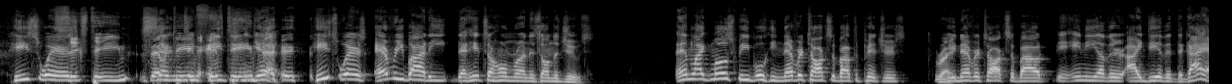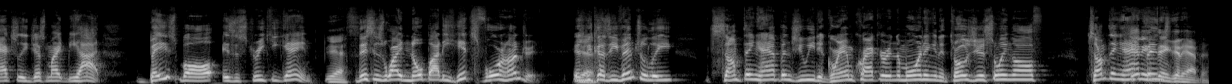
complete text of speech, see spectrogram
he swears 16, 17, 18. yeah. he swears everybody that hits a home run is on the juice. And like most people, he never talks about the pitchers. Right. He never talks about any other idea that the guy actually just might be hot. Baseball is a streaky game. Yes. This is why nobody hits 400. Is Yes. because eventually something happens. You eat a graham cracker in the morning and it throws your swing off. Something happens. Anything could happen.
